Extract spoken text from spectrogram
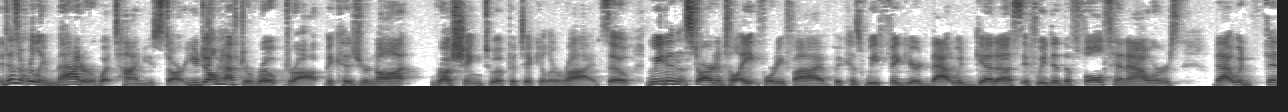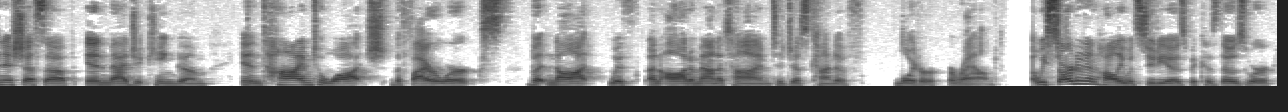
It doesn't really matter what time you start. You don't have to rope drop because you're not rushing to a particular ride. So we didn't start until 845 because we figured that would get us, if we did the full 10 hours, that would finish us up in Magic Kingdom in time to watch the fireworks, but not with an odd amount of time to just kind of loiter around. We started in Hollywood studios because those were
